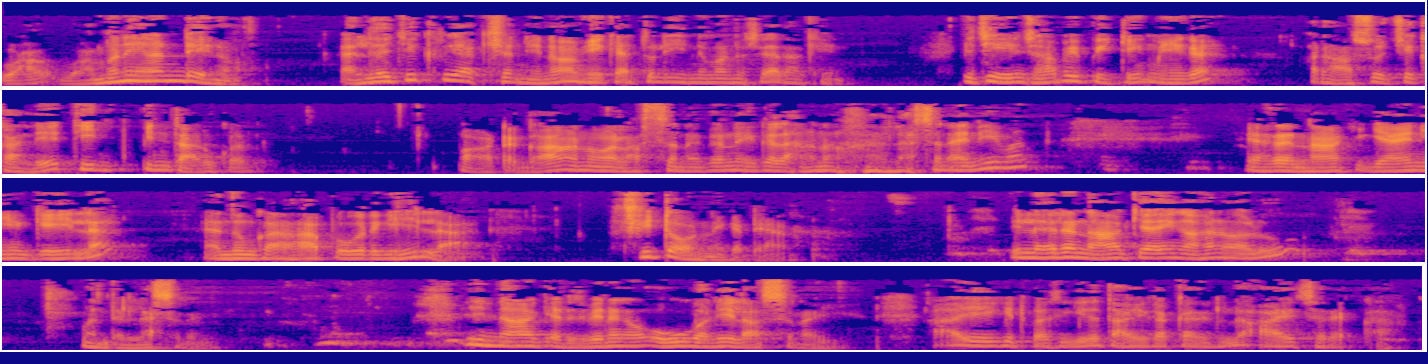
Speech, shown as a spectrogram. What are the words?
වමන යන්න එනවා. ඇලර්ජික් රියැක්ෂන් එනවා මේක ඇතුළේ ඉන්න මනුස්සයා දකින්න ඉතින් ඒ නිසා අපි පිටින් මේක අර අසුචි කලේ තින් පින්තරු කරනවා පාට ගානවා ලස්සන කරන එක ලහනවා ලස්සනයි නේ මං. යාර නාකි ගෑණිය ගිහිල්ලා ඇඳුම් කාපුවකට ගිහිල්ලා ෆිට ඔන් එකට යනවා. ඊළඟට නාකියයින් අහනවලු මන්ද ලස්සනයි. ඉතින් නාකියට වෙන ඔව් වගේ ලස්සනයි. ආයේ ඒකට පස්සේ ගිහලා තව එකක් අරගෙන ආයෙසරයක් ආවා.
